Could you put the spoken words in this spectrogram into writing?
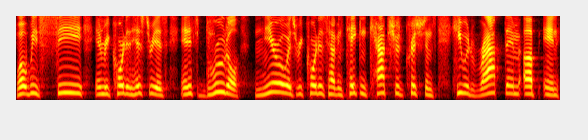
What we see in recorded history is, and it's brutal. Nero is recorded as having taken captured Christians. He would wrap them up in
